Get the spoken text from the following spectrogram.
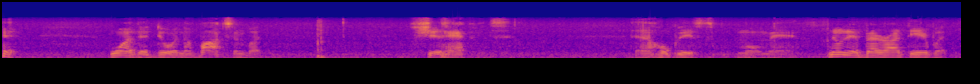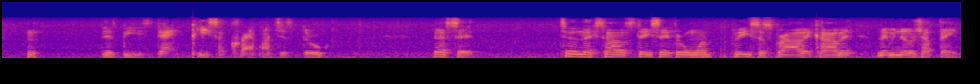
Wanted to do an unboxing but shit happens. And I hope it's oh man. Know they're better out there but hmm, this piece that piece of crap I just threw. That's it. Till next time stay safe everyone. Please subscribe and comment. Let me know what y'all think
